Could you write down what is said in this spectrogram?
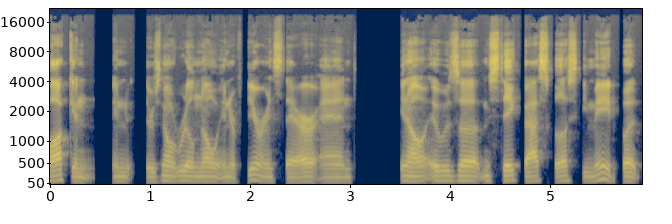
puck, and, and there's no real no interference there. And you know it was a mistake Vasilevskiy made, but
